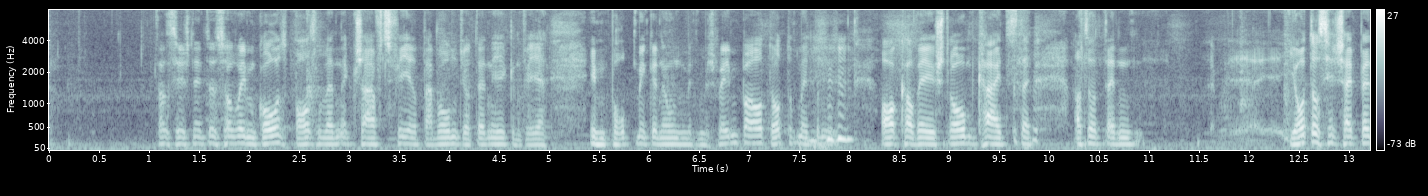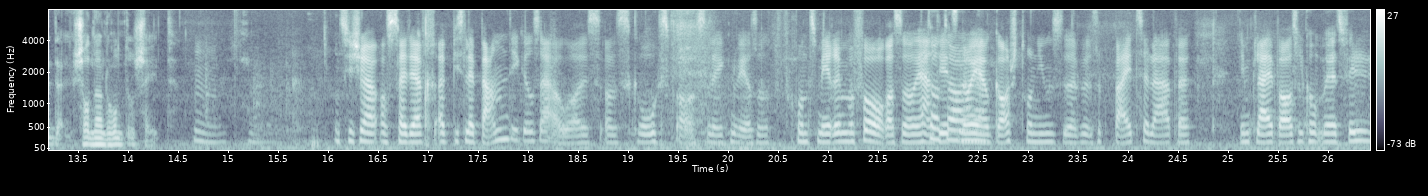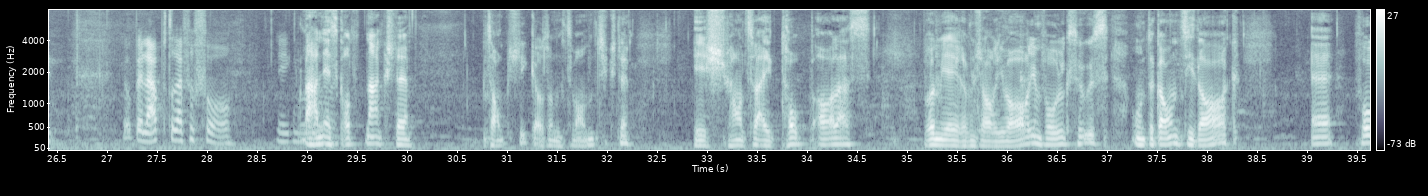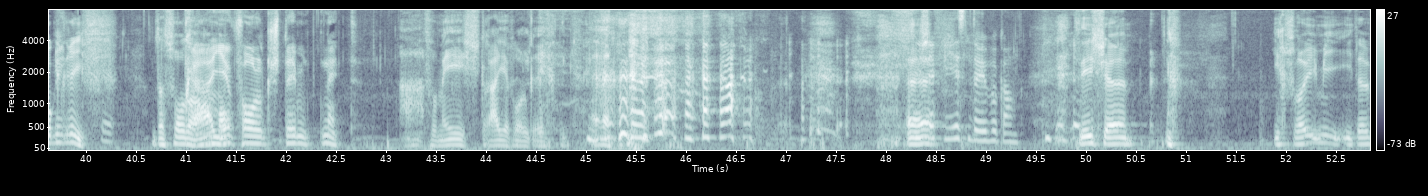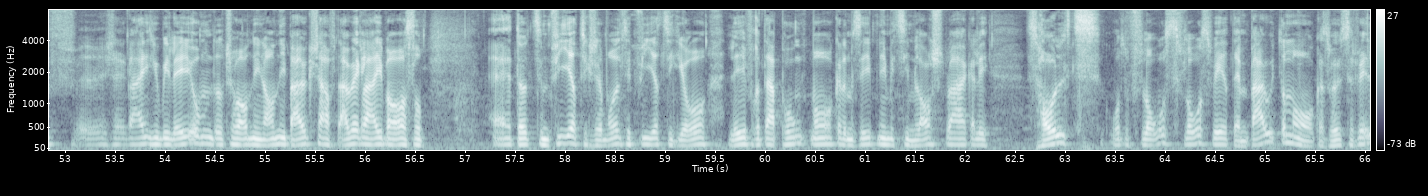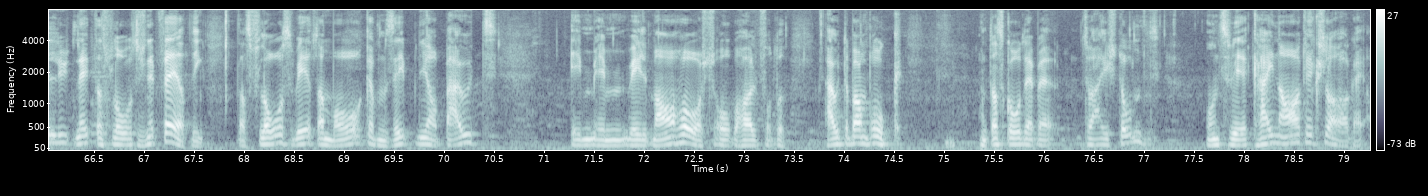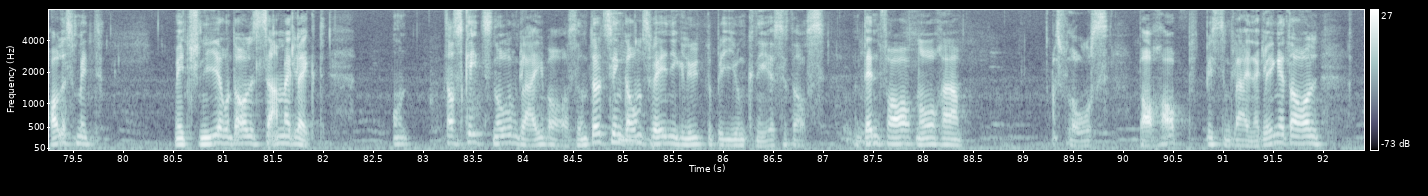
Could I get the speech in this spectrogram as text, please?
Das ist nicht so wie im Großbasel, wenn ein Geschäftsführer, der wohnt ja dann irgendwie im Poppmingen und mit dem Schwimmbad oder mit dem AKW Stromgeheizten. Also dann, ja, das ist eben schon ein Unterschied. Mhm. Und es ist ja also es ist einfach etwas Lebendigeres auch als, als Großbasel irgendwie. Also kommt es mir immer vor. Also wir haben jetzt neu auch Gastronews, also Beizenleben im Kleinbasel kommt mir jetzt viel ja, belebter einfach vor. Irgendwo. Wir haben jetzt gerade den nächsten Samstag, also am 20. Ist, haben zwei Top-Anlässe. Premiere im Charivari im Volkshaus und den ganzen Tag äh, Vogelgriff. Ja. Und das Reihenfolge stimmt nicht. Ah, für mich ist die Reihenfolge richtig. Es ist ein fließender Übergang. es ist, äh, ich freue mich, ich darf, äh, es ist ein kleines Jubiläum, der Giovanni Nanni Baugeschäft, auch ein Gleibasel äh, dort zum 40. Mal seit 40 Jahren liefert er Punkt morgen um 7 mit seinem Lastwagen das Holz oder das Floß. Das Floß wird dann gebaut am Morgen. Das wissen viele Leute nicht, das Floß ist nicht fertig. Das Floß wird am Morgen um 7 Uhr gebaut im, im Wildmarhorst, oberhalb von der Autobahnbrücke. Und das geht eben zwei Stunden und es wird kein Nagel geschlagen. Alles mit, mit Schnier und alles zusammengelegt. Und das gibt es nur im Gleibasel. Und dort sind ganz wenige Leute dabei und genießen das. Und dann fährt nachher das Floss Bach ab bis zum kleinen Klingental.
